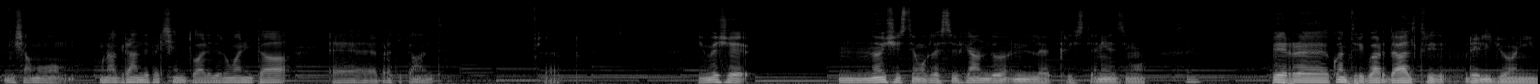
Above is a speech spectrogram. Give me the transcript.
diciamo una grande percentuale dell'umanità è praticante. Certo. Invece mh, noi ci stiamo classificando nel cristianesimo. Sì. Per eh, quanto riguarda altre religioni,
